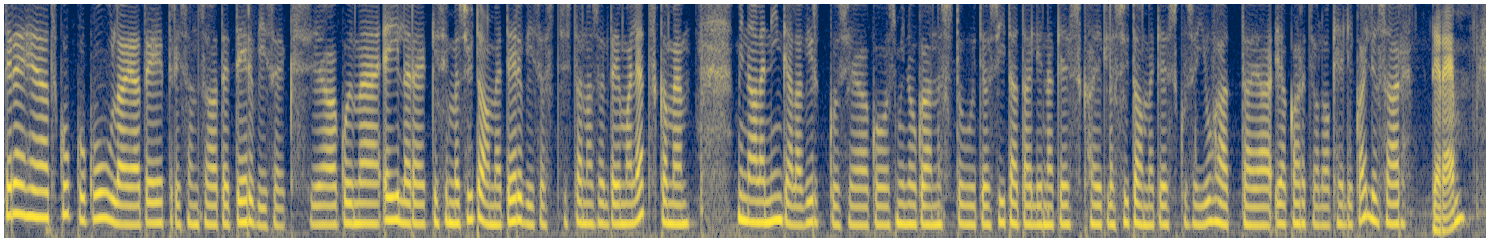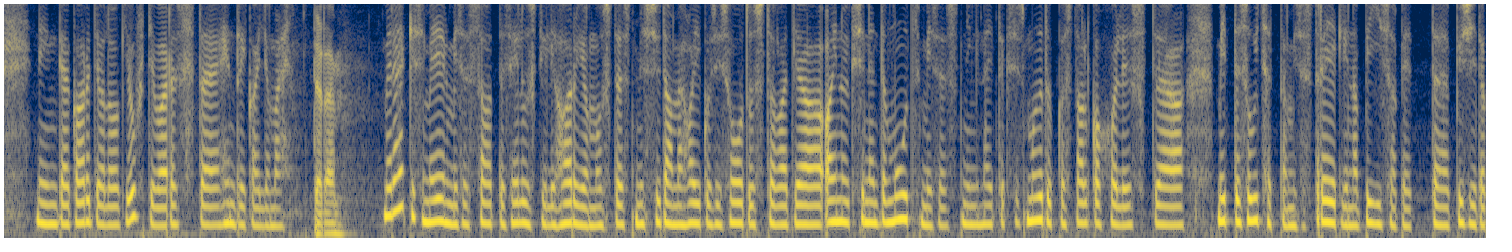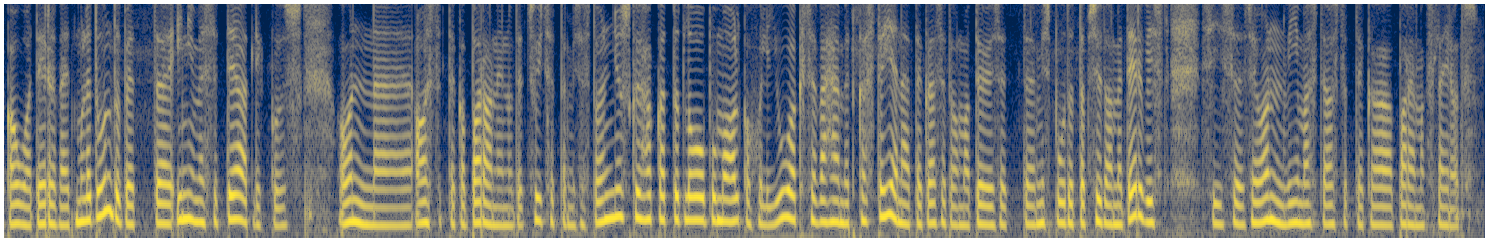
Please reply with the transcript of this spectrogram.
tere, head Kuku kuulajad, eetris on saade Terviseks ja kui me eile rääkisime südame tervisest, siis tänasel teemal jätkame. mina olen Ingela Virkus ja koos minuga on stuudios Ida-Tallinna Keskhaigla Südamekeskuse juhataja ja kardioloog Heli Kaljusaar. tere! ning kardioloog juhtivarst Henri Kaljumäe. tere! Me rääkisime eelmises saates elustiili harjumustest, mis südamehaigusi soodustavad ja ainuüksi nende muutmisest ning näiteks siis mõõdukast alkoholist ja mittesuitsetamisest reeglina piisab, et püsida kaua terve, et mulle tundub, et inimeste teadlikkus on äh, aastatega paranenud, et suitsetamisest on justkui hakatud loobuma, alkoholi juuakse vähem, et kas teie näete ka seda oma töös, et mis puudutab südame tervist, siis see on viimaste aastatega paremaks läinud?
